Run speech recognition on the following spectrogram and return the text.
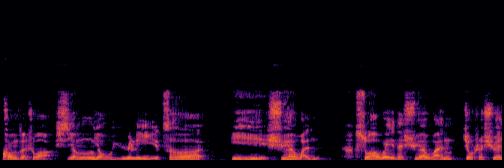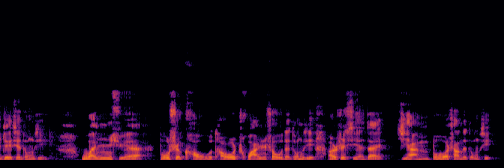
孔子说：“行有余力，则以学文。”所谓的学文，就是学这些东西。文学不是口头传授的东西，而是写在。简帛上的东西，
